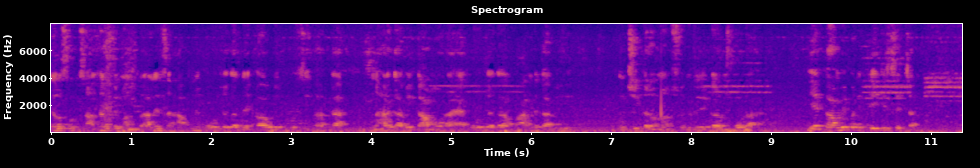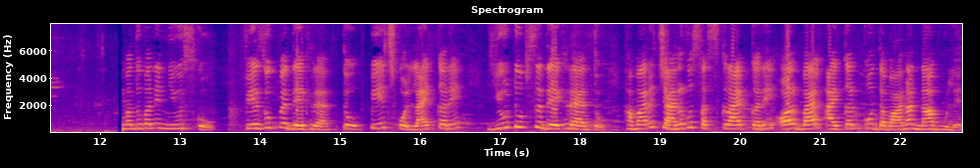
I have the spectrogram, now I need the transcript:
जल संसाधन के मंत्रालय से आपने बहुत जगह देखा होगा कोसी घर का, नहर का भी काम हो रहा है, बहुत जगह बाँध का भी ऊंचीकरण और सुदृढ़ीकरण हो रहा है। ये काम भी बड़ी तेज़ी से चल रहा है। मधुबनी न्यूज़ को फेसबुक पे देख रहे हैं तो पेज को लाइक करें यूट्यूब से देख रहे हैं तो हमारे चैनल को सब्सक्राइब करें और बेल आइकन को दबाना ना भूलें।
